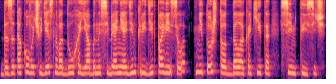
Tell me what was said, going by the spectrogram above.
да за такого чудесного духа я бы на себя ни один кредит повесила, не то что отдала какие-то семь тысяч.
